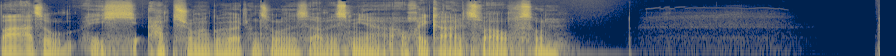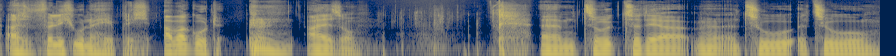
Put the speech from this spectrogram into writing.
war. Also ich habe es schon mal gehört und so, aber ist mir auch egal. Es war auch so ein also völlig unerheblich. Aber gut, also ähm, zurück zu der äh, zu, zu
